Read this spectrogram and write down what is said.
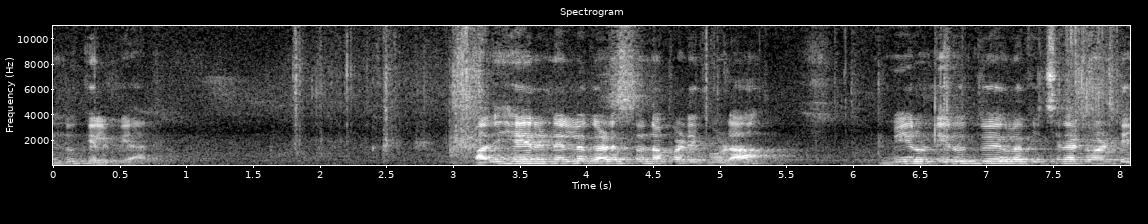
ఎందుకు గెలిపించాలి పదిహేను నెలలు గడుస్తున్నప్పటికీ కూడా మీరు నిరుద్యోగులకు ఇచ్చినటువంటి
